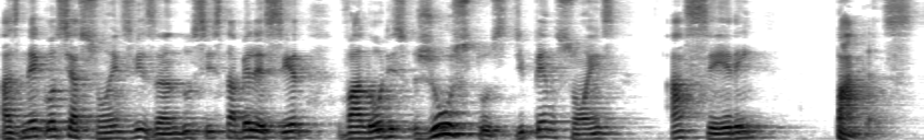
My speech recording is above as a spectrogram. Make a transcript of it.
as negociações visando se estabelecer valores justos de pensões a serem pagas.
